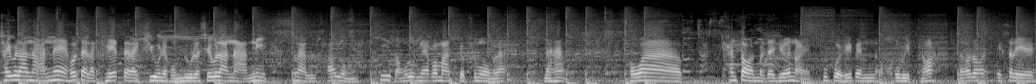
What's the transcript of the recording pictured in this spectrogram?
ใช้เวลานานแน่เพราะแต่ละเคสแต่ละคิวเนี่ยผมดูแล้วใช้เวลานานนี่ขนาดพระหลวงที่สองรูปเนี้ยประมาณเกือบชั่วโมงแล้วนะฮะเพราะว่า ขั้นตอนมันจะเยอะหน่อย ผู้ป่วยที่เป็นโควิดเนาะแล้วก็ต้องเอ็กซเรย์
